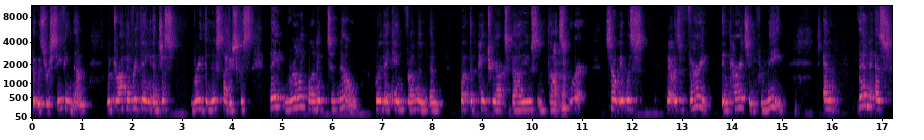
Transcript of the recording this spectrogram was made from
that was receiving them would drop everything and just read the newsletters because they really wanted to know where they came from and, and what the patriarch's values and thoughts uh-huh. were. So it was it was very encouraging for me. And then as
